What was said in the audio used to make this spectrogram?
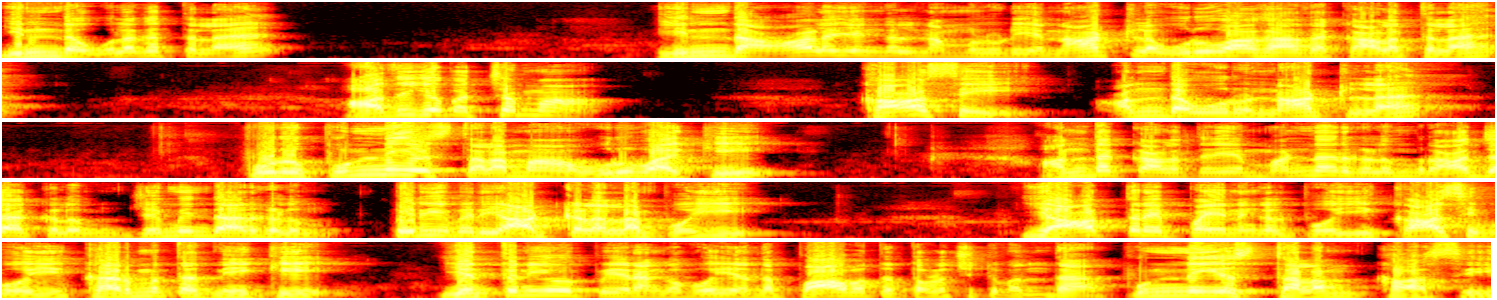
இந்த உலகத்தில் இந்த ஆலயங்கள் நம்மளுடைய நாட்டில் உருவாகாத காலத்தில் அதிகபட்சமாக காசி அந்த ஒரு நாட்டில் ஒரு புண்ணிய ஸ்தலமாக உருவாக்கி அந்த காலத்திலேயே மன்னர்களும் ராஜாக்களும் ஜமீன்தார்களும் பெரிய பெரிய ஆட்களெல்லாம் போய் யாத்திரை பயணங்கள் போய் காசி போய் கர்மத்தை நீக்கி எத்தனையோ பேர் அங்கே போய் அந்த பாவத்தை தொலைச்சிட்டு வந்த புண்ணிய ஸ்தலம் காசி.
